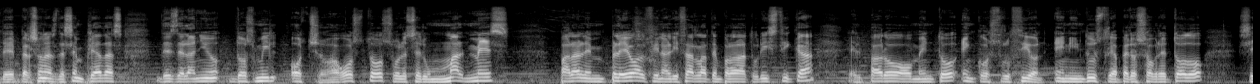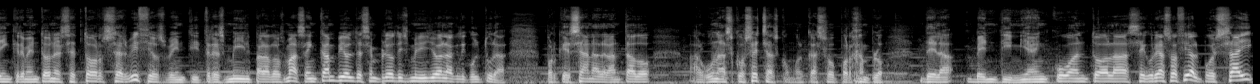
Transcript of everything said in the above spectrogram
de personas desempleadas desde el año 2008. Agosto suele ser un mal mes para el empleo al finalizar la temporada turística. El paro aumentó en construcción, en industria, pero sobre todo se incrementó en el sector servicios, 23.000 parados más. En cambio, el desempleo disminuyó en la agricultura, porque se han adelantado algunas cosechas, como el caso, por ejemplo, de la vendimia. En cuanto a la seguridad social, pues hay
